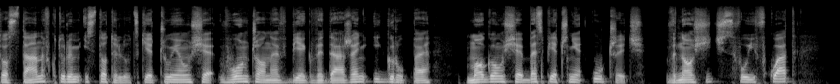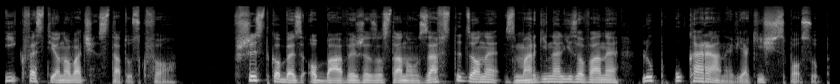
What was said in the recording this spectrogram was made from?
to stan, w którym istoty ludzkie czują się włączone w bieg wydarzeń i grupę, mogą się bezpiecznie uczyć, wnosić swój wkład i kwestionować status quo. Wszystko bez obawy, że zostaną zawstydzone, zmarginalizowane lub ukarane w jakiś sposób.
